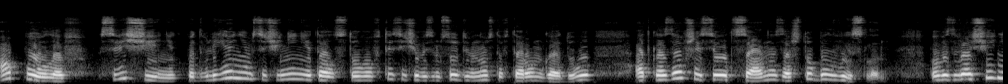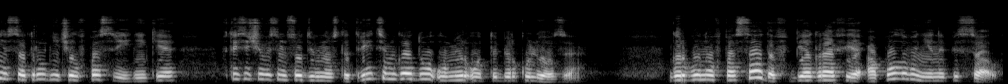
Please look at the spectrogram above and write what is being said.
Аполлов, священник, под влиянием сочинений Толстого в 1892 году, отказавшийся от сана, за что был выслан. По возвращении сотрудничал в посреднике, в 1893 году умер от туберкулеза. Горбунов-Посадов биография Аполлова не написал.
